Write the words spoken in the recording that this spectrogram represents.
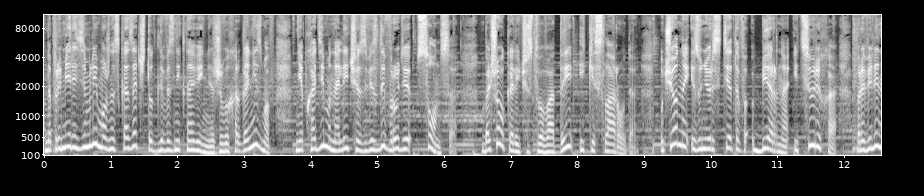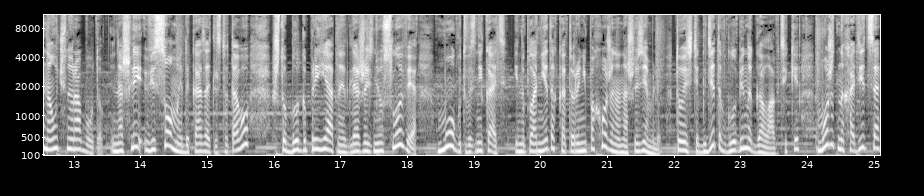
На примере Земли можно сказать, что для возникновения живых организмов необходимо наличие звезды вроде Солнца, большого количества воды и кислорода. Ученые из университетов Берна и Цюриха провели научную работу и нашли весомые доказательства того, что благоприятные для жизни условия могут возникать и на планетах, которые не похожи на нашу Землю. То есть где-то в глубинах галактики может находиться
